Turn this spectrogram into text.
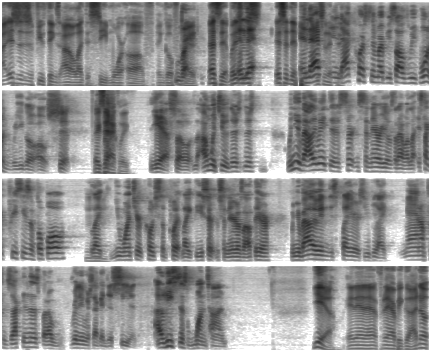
I, it's just a few things I would like to see more of and go from Right. there. That's it. But it's, And it's, it's a nitpick. And that nitpick. and that question might be solved week one, where you go, oh shit. exactly. Yeah, so I'm with you. There's there's when you evaluate, there's certain scenarios that I would like. It's like preseason football. Like Mhm. you want your coach to put like these certain scenarios out there. When you're evaluating these players, you'd be like, man, I'm projecting this, but I really wish I could just see it at least just one time. Yeah, and then uh, from there, it'd be good. I know,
